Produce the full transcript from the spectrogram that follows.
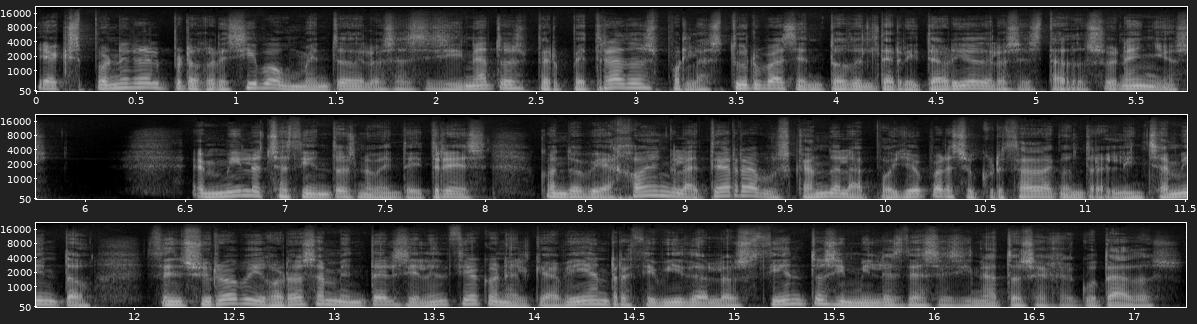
y a exponer el progresivo aumento de los asesinatos perpetrados por las turbas en todo el territorio de los Estados sureños. En 1893, cuando viajó a Inglaterra buscando el apoyo para su cruzada contra el linchamiento, censuró vigorosamente el silencio con el que habían recibido los cientos y miles de asesinatos ejecutados.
